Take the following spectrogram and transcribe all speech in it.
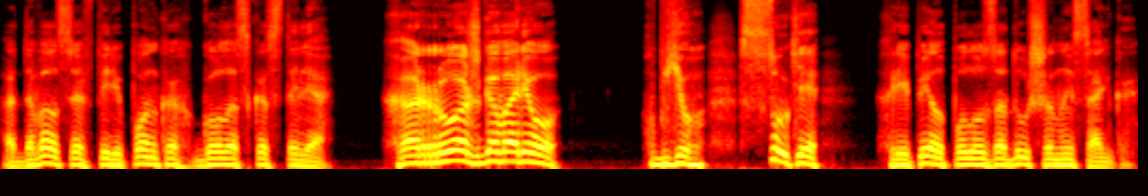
отдавался в перепонках голос костыля. «Хорош, говорю!» «Убью, суки!» — хрипел полузадушенный Санька.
